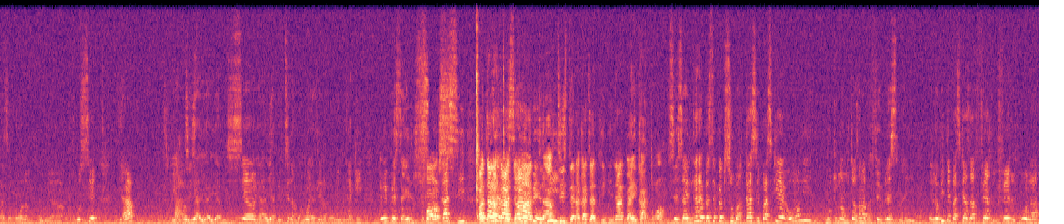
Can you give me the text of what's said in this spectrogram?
bazala wana mokolo ya procès ya ya musicien ya beti na bango ya vie na bango elingaki epesa ye lisusu makasi batalaka artiste na kati ya tribunal bayeka 3 c'est ça elingaki epesa mpe lisusu bakasi parce que omoni motu na motu aza na bafaiblesse na ye elobi te parce que aza faire ebola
